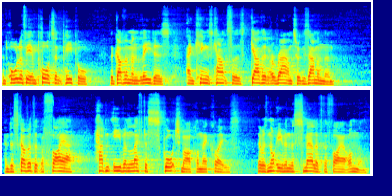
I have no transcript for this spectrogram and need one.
and all of the important people, the government leaders and king's counselors gathered around to examine them and discovered that the fire hadn't even left a scorch mark on their clothes. There was not even the smell of the fire on them.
